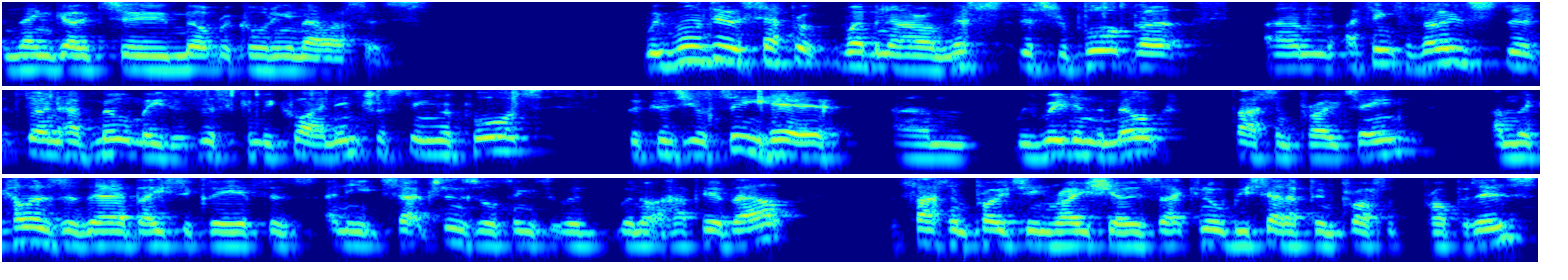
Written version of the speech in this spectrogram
and then go to milk recording analysis. We will do a separate webinar on this this report, but um, I think for those that don't have milk meters, this can be quite an interesting report because you'll see here, um, we read in the milk, fat and protein, and the colors are there basically if there's any exceptions or things that we're, we're not happy about. Fat and protein ratios, that can all be set up in properties.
